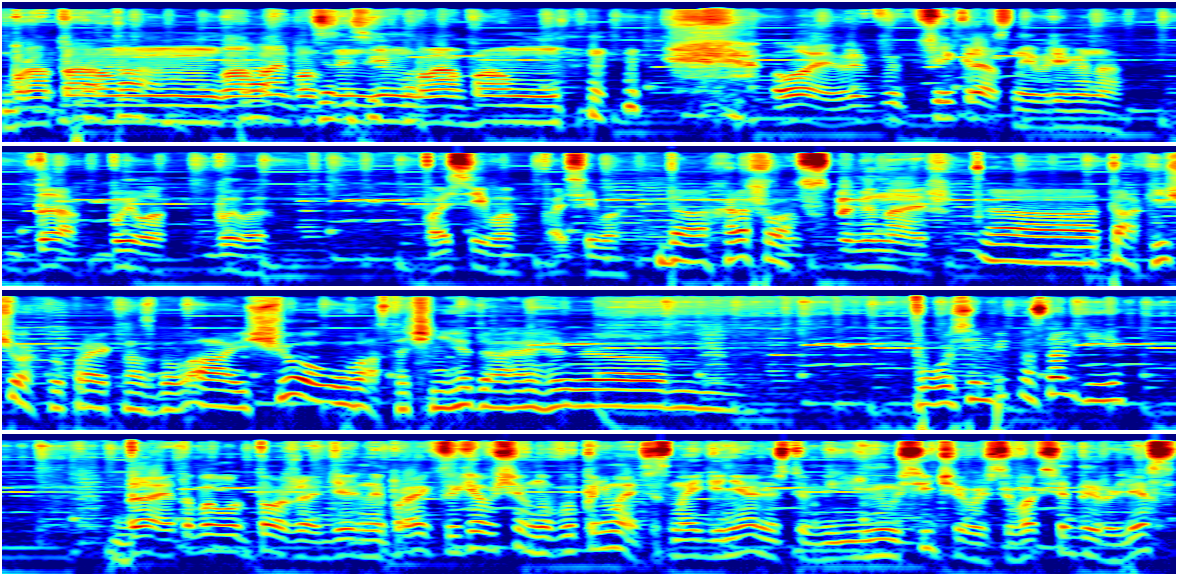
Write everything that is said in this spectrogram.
Братан, братан давай посидим, братан. Ой, прекрасные времена. Да, было, было. Спасибо, спасибо. Да, хорошо. Вспоминаешь. А, так, еще какой проект у нас был? А, еще у вас, точнее, да. 8 эм, бит ностальгии. Да, это был тоже отдельный проект. Я вообще, ну вы понимаете, с моей гениальностью и неусидчивостью во все дыры лез.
